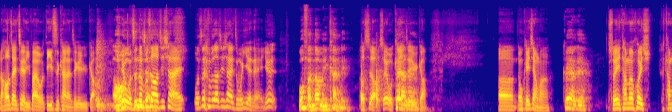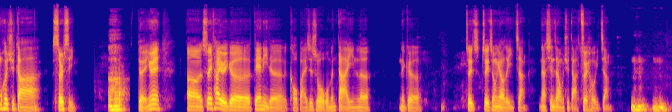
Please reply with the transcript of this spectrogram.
然后在这个礼拜，我第一次看了这个预告，哦、因为我真的不知道接下来？我真的不知道接下来怎么演呢、欸？因为我反倒没看嘞。哦，是哦，所以我看了这个预告。啊、呃，那我可以讲吗？可以啊，可以啊。所以他们会去，他们会去打 Cersei。嗯哼，对，因为呃，所以他有一个 Danny 的口白是说，我们打赢了那个最最重要的一仗，那现在我们去打最后一仗。嗯哼，嗯哼。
